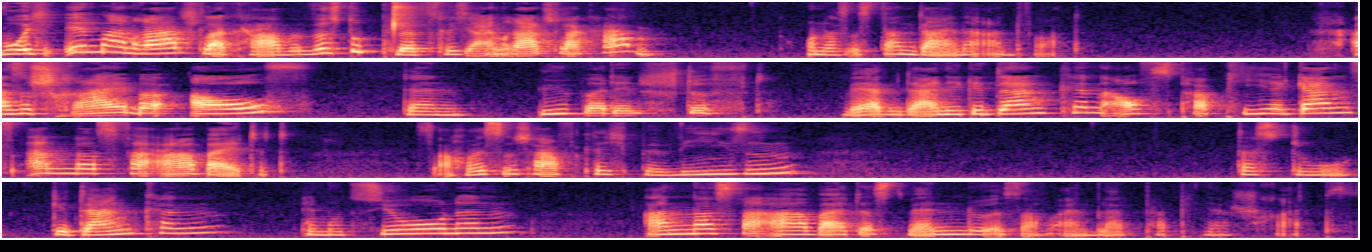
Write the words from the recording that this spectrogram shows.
wo ich immer einen Ratschlag habe, wirst du plötzlich einen Ratschlag haben. Und das ist dann deine Antwort. Also schreibe auf, denn über den Stift werden deine Gedanken aufs Papier ganz anders verarbeitet. Ist auch wissenschaftlich bewiesen, dass du Gedanken, Emotionen anders verarbeitest, wenn du es auf ein Blatt Papier schreibst.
